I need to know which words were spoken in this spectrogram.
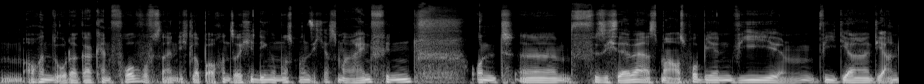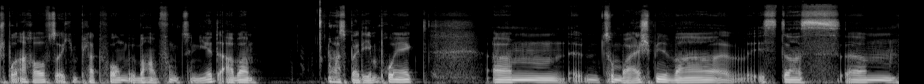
ähm, auch in, oder gar kein Vorwurf sein. Ich glaube, auch in solche Dinge muss man sich erstmal reinfinden und äh, für sich selber erstmal ausprobieren, wie, wie die, die Ansprache auf solchen Plattformen überhaupt funktioniert. Aber was bei dem Projekt ähm, zum Beispiel war, ist das, ähm,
